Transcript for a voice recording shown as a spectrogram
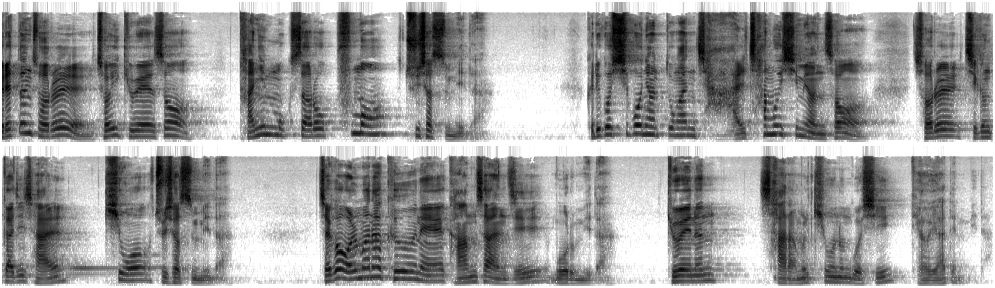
그랬던 저를 저희 교회에서 담임 목사로 품어 주셨습니다. 그리고 15년 동안 잘 참으시면서 저를 지금까지 잘 키워 주셨습니다. 제가 얼마나 그 은혜에 감사한지 모릅니다. 교회는 사람을 키우는 곳이 되어야 됩니다.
